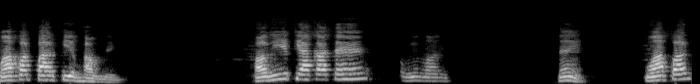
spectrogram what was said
वहाँ पर पार्थिव भाव नहीं। और ये क्या कहते हैं? अभिमान। नहीं वहाँ पर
